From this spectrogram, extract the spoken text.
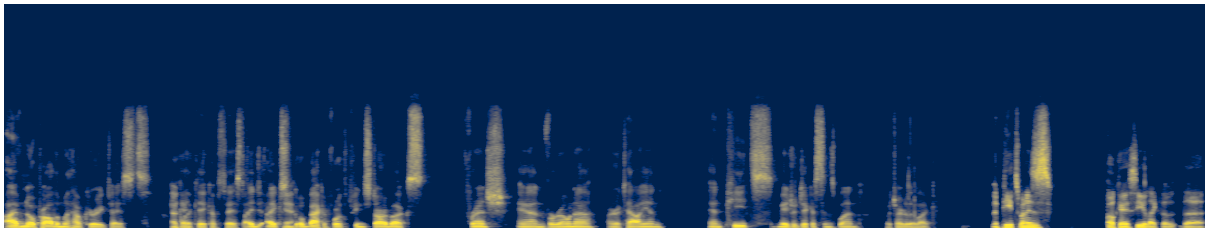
i have no problem with how Keurig tastes Okay. how the K cups taste. I, I Yeah. go back and forth between Starbucks, French, and Verona or Italian, and Peet's Major Dickason's blend, which I really like. The Peet's one is okay. So you like the the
